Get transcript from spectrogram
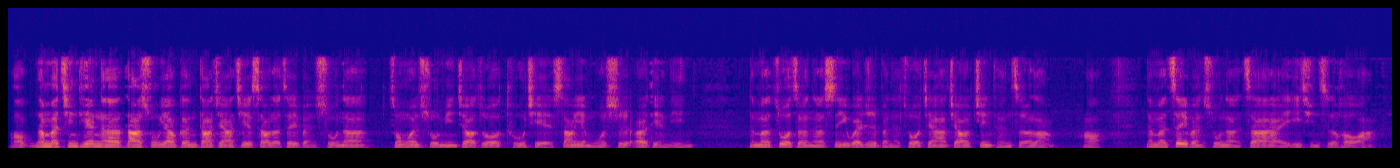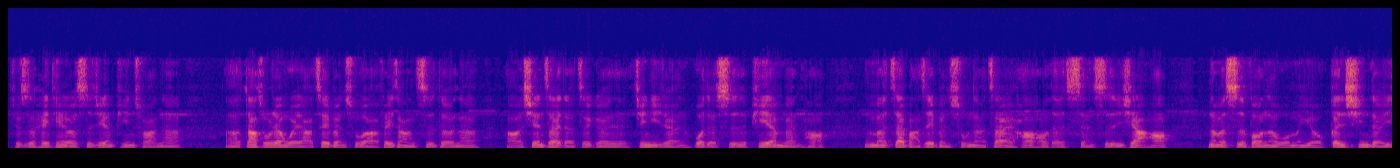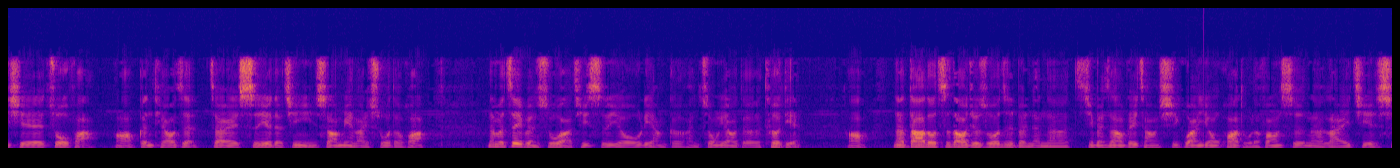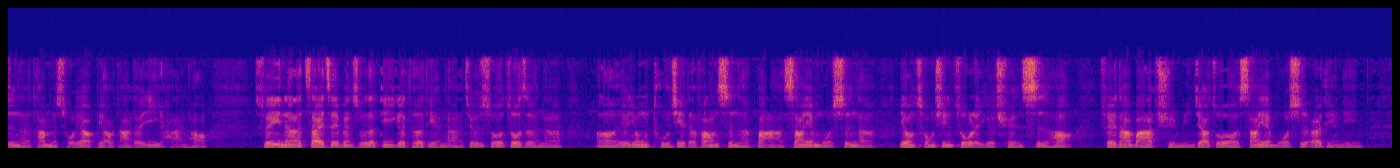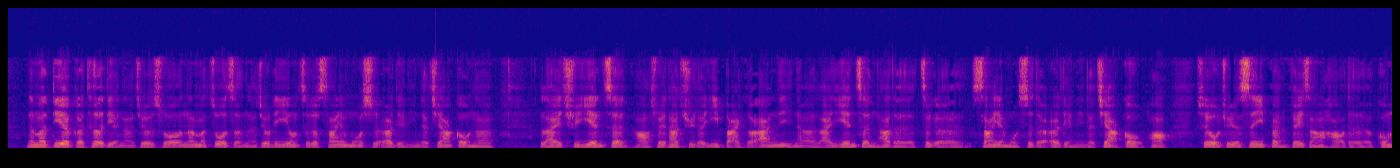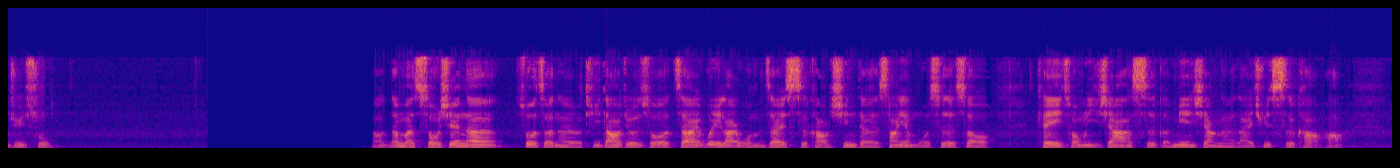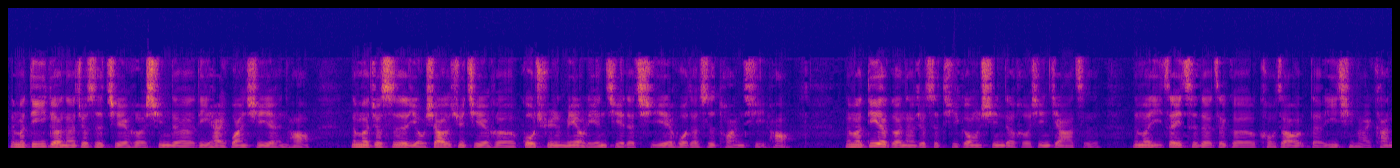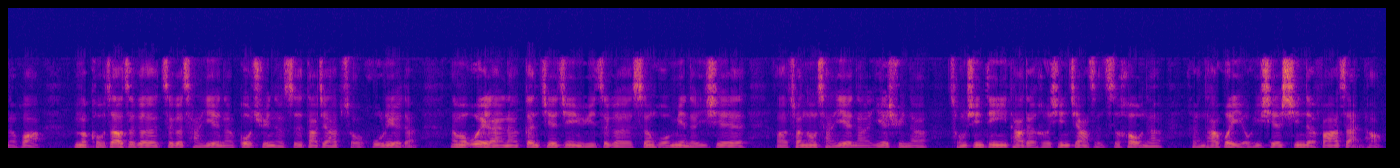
好，那么今天呢，大叔要跟大家介绍的这一本书呢，中文书名叫做《图解商业模式二点零》。那么作者呢是一位日本的作家，叫近藤哲郎。好，那么这一本书呢，在疫情之后啊，就是黑天鹅事件频传呢，呃，大叔认为啊，这本书啊非常值得呢，啊，现在的这个经理人或者是 PM 们哈，那么再把这本书呢，再好好的审视一下哈。那么是否呢？我们有更新的一些做法啊，跟调整在事业的经营上面来说的话，那么这本书啊，其实有两个很重要的特点啊。那大家都知道，就是说日本人呢，基本上非常习惯用画图的方式呢来解释呢他们所要表达的意涵哈。所以呢，在这本书的第一个特点呢，就是说作者呢，呃，要用图解的方式呢，把商业模式呢又重新做了一个诠释哈。所以他把它取名叫做商业模式二点零。那么第二个特点呢，就是说，那么作者呢就利用这个商业模式二点零的架构呢，来去验证啊，所以他举了一百个案例呢，来验证他的这个商业模式的二点零的架构哈，所以我觉得是一本非常好的工具书。好，那么首先呢，作者呢有提到，就是说，在未来我们在思考新的商业模式的时候，可以从以下四个面向呢来去思考哈。那么第一个呢，就是结合新的利害关系人哈，那么就是有效的去结合过去没有连结的企业或者是团体哈。那么第二个呢，就是提供新的核心价值。那么以这一次的这个口罩的疫情来看的话，那么口罩这个这个产业呢，过去呢是大家所忽略的，那么未来呢更接近于这个生活面的一些呃传统产业呢，也许呢重新定义它的核心价值之后呢，可能它会有一些新的发展哈。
